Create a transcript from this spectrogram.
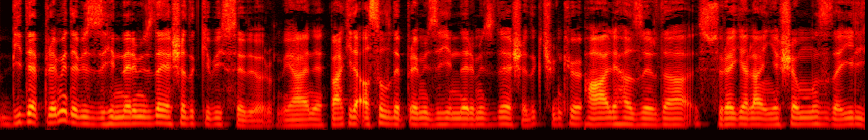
bir depremi de biz zihinlerimizde yaşadık gibi hissediyorum. Yani belki de asıl depremi zihinlerimizde yaşadık. Çünkü hali hazırda süre gelen yaşamımızla ilgili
